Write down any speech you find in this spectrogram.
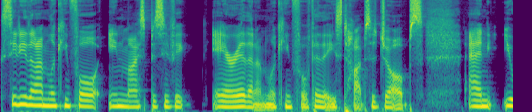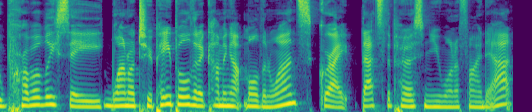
city that I'm looking for, in my specific area that I'm looking for for these types of jobs. And you'll probably see one or two people that are coming up more than once. Great. That's the person you want to find out.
